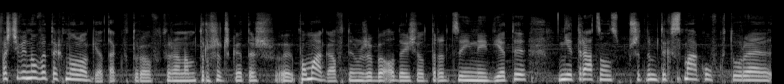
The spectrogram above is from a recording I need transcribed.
właściwie nowa technologia, tak, która, która nam troszeczkę też e, pomaga w tym, żeby odejść od tradycyjnej diety, nie tracąc przy tym tych smaków, które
